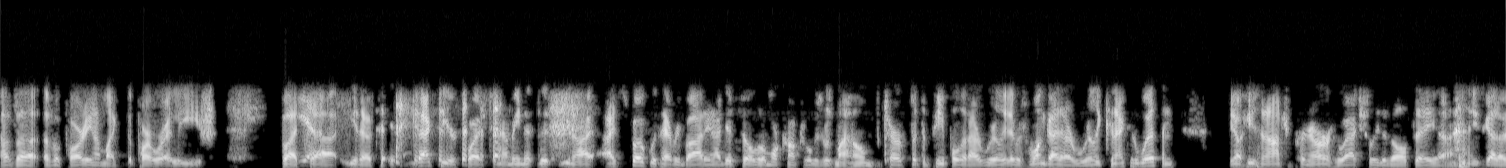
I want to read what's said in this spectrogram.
of a of a party?" And I'm like, "The part where I leave." But yeah. uh, you know, t- back to your question. I mean, the, you know, I, I spoke with everybody, and I did feel a little more comfortable because it was my home turf. But the people that I really, there was one guy that I really connected with, and you know, he's an entrepreneur who actually developed a. Uh, he's got a,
